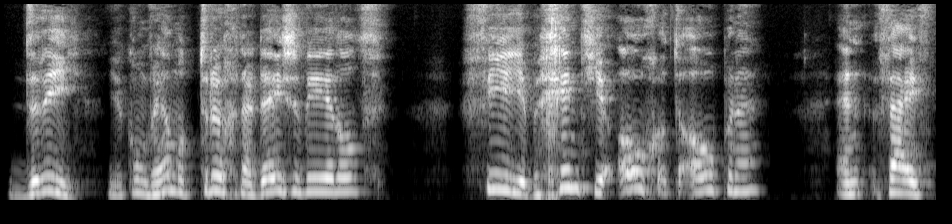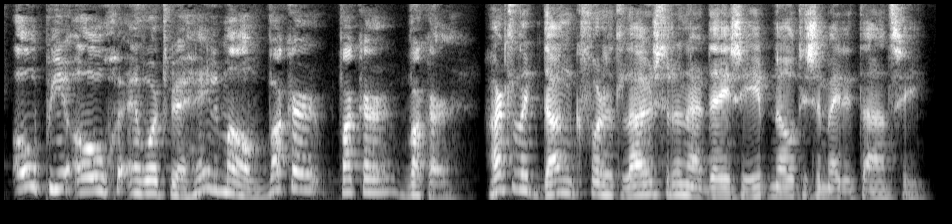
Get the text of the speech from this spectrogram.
3. Je komt helemaal terug naar deze wereld. 4. Je begint je ogen te openen. En 5. Open je ogen en word weer helemaal wakker, wakker, wakker. Hartelijk dank voor het luisteren naar deze hypnotische meditatie.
